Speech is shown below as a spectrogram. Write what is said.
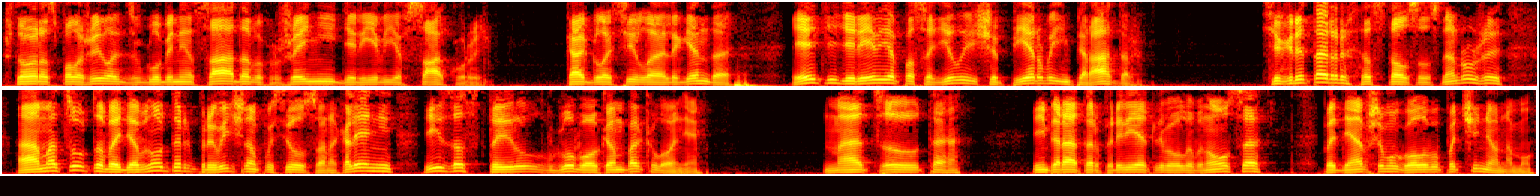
что расположилась в глубине сада в окружении деревьев сакуры. Как гласила легенда, эти деревья посадил еще первый император. Секретарь остался снаружи, а Мацута, войдя внутрь, привычно опустился на колени и застыл в глубоком поклоне. «Мацута!» Император приветливо улыбнулся поднявшему голову подчиненному.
